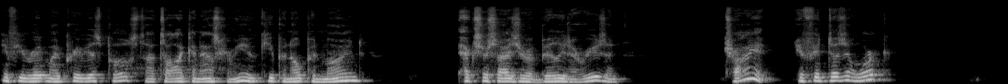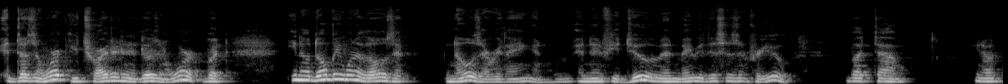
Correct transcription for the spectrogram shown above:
if you read my previous post, that's all I can ask from you. Keep an open mind. Exercise your ability to reason. Try it. If it doesn't work, it doesn't work. You tried it and it doesn't work. But you know, don't be one of those that knows everything and and if you do then maybe this isn't for you. But um, you know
